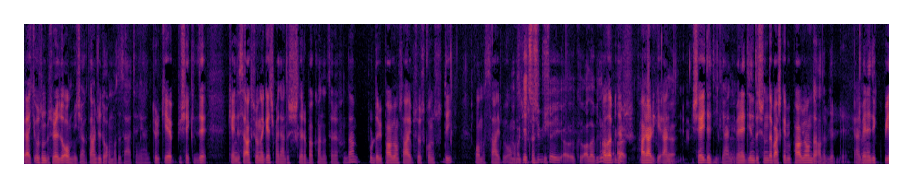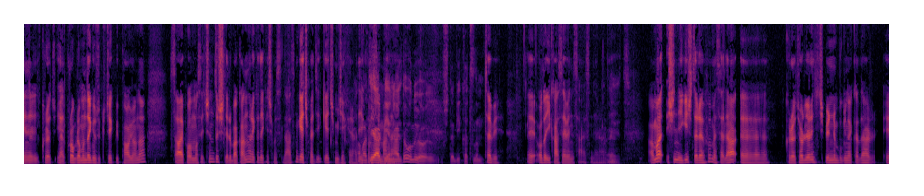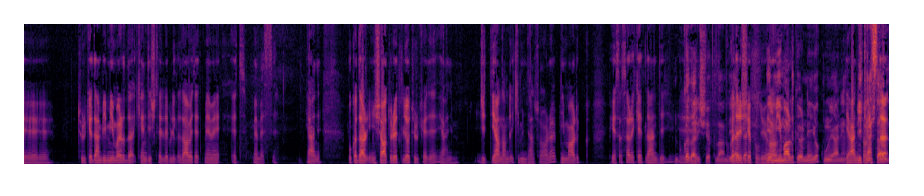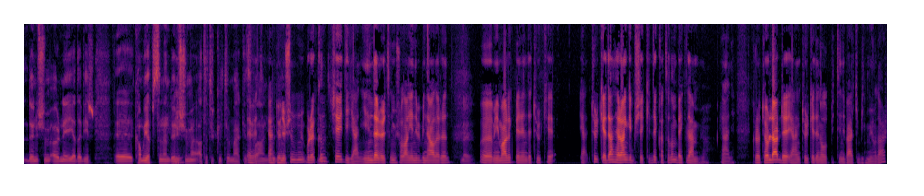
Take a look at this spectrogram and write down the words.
Belki uzun bir sürede olmayacak. Daha önce de olmadı zaten yani. Türkiye bir şekilde kendisi aksiyona geçmeden Dışişleri Bakanlığı tarafından burada bir pavyon sahibi söz konusu değil. Olması sahibi olması Ama geçici bir değil. şey e, alabilir. alabilir. Hayır hayır yani Evet. şey de değil yani Venedik'in dışında başka bir pavyon da alabilir. Yani Venedik Bienali yani programında gözükecek bir pavyona sahip olması için Dışişleri Bakanlığı harekete geçmesi lazım. Geçmedi. Geçmeyecek herhalde. Ama diğer. Biennale'de oluyor işte bir katılım. Tabii. E, o da İKSV'nin sayesinde herhalde. Evet. Ama işin ilginç tarafı mesela e, küratörlerin hiçbirinin bugüne kadar e, Türkiye'den bir mimarı da kendi işleriyle birlikte davet etmeme, etmemesi. Yani bu kadar inşaat üretiliyor Türkiye'de. Yani ciddi anlamda 2000'den sonra mimarlık piyasası hareketlendi. Bu kadar iş yapılan bu bir kadar yerde iş yapılıyor. bir mimarlık örneği yok mu yani? Yani bir sonuçta- kentsel dönüşüm örneği ya da bir e, kamu yapısının dönüşümü Atatürk Kültür Merkezi Evet, falan gibi. yani değil mi? dönüşüm bırakın Hı. şey değil yani yeniden üretilmiş olan yeni bir binaların Evet. e, mimarlık belirinde Türkiye yani Türkiye'den herhangi bir şekilde katılım beklenmiyor. Yani küratörler de yani Türkiye'de ne olup bittiğini belki bilmiyorlar.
